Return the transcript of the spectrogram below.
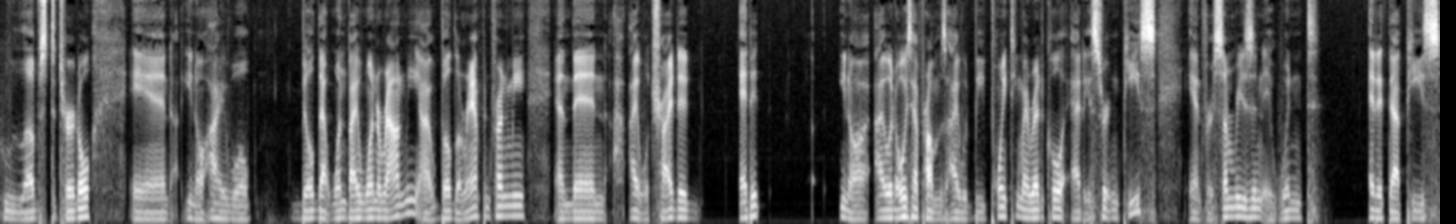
who loves to turtle, and you know, I will build that one by one around me. I will build a ramp in front of me, and then I will try to edit. You know, I would always have problems. I would be pointing my reticle at a certain piece, and for some reason, it wouldn't edit that piece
